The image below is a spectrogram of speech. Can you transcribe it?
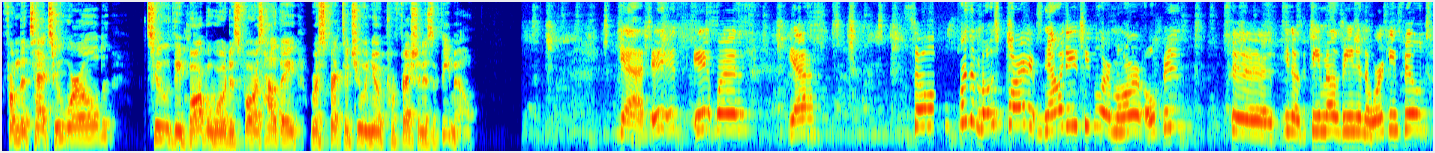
from the tattoo world to the barber world as far as how they respected you and your profession as a female? Yeah, it, it, was, yeah. So for the most part, nowadays people are more open to, you know, the females being in the working field.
